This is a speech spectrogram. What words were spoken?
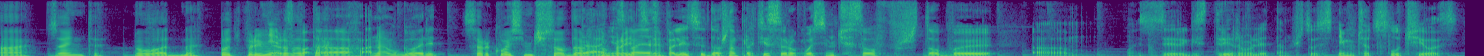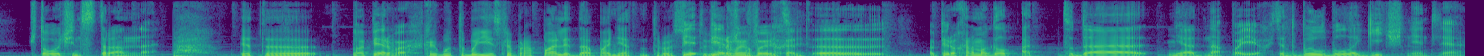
А, занято. Ну ладно. Вот примерно Нет, так. а, Она говорит, 48 часов да, должно они звонят пройти. в полицию, должно пройти 48 часов, чтобы а, мы зарегистрировали там, что с ними что-то случилось. Что очень странно. Это Во-первых, как будто бы если пропали, да, понятно, трое суток первый выход. э, Во-первых, она могла от- туда не одна поехать. Это было бы логичнее для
